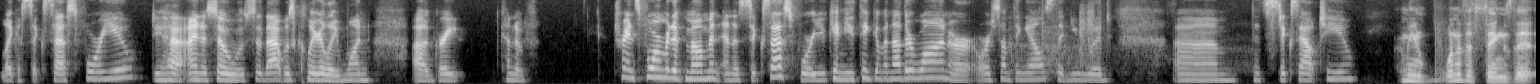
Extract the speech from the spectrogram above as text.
like a success for you? Do you have, I know, so, so that was clearly one uh, great kind of transformative moment and a success for you. Can you think of another one or, or something else that you would, um, that sticks out to you? I mean one of the things that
